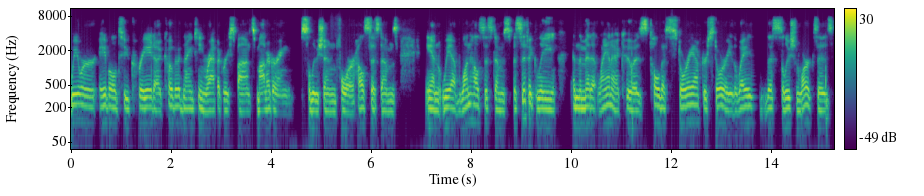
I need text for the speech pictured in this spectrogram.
we were able to create a COVID 19 rapid response monitoring solution for health systems. And we have one health system specifically in the mid Atlantic who has told us story after story. The way this solution works is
